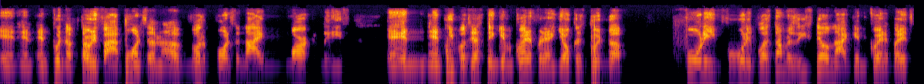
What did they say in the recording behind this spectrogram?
and, and, and putting up 35 points on uh, points a night, mark at least. And and people just didn't give him credit for that. Joker's putting up 40, 40 plus numbers. He's still not getting credit, but it's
